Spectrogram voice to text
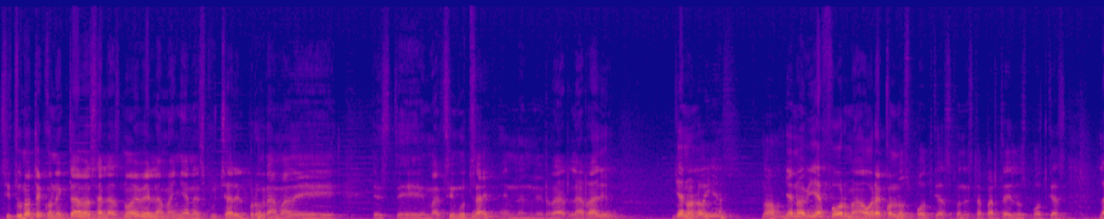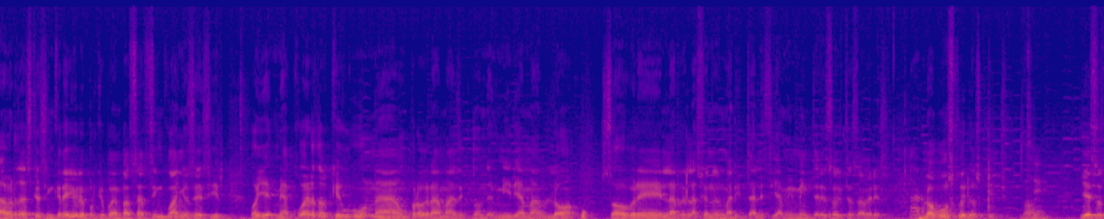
Si tú no te conectabas a las 9 de la mañana a escuchar el programa de este, Maxine Woodside en, en la radio, ya no lo oías, ¿no? Ya no había forma. Ahora con los podcasts, con esta parte de los podcasts, la verdad es que es increíble porque pueden pasar cinco años y decir, oye, me acuerdo que hubo una, un programa donde Miriam habló sobre las relaciones maritales y a mí me interesa ahorita saber eso. Lo busco y lo escucho, ¿no? Y eso,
